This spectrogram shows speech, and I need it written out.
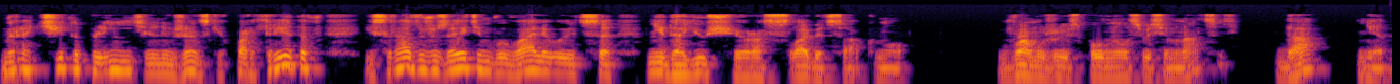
нарочито пленительных женских портретов, и сразу же за этим вываливается не дающее расслабиться окно. Вам уже исполнилось восемнадцать? Да? Нет?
